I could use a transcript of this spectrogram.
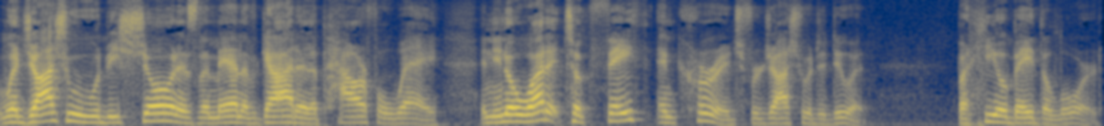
when Joshua would be shown as the man of God in a powerful way. And you know what? It took faith and courage for Joshua to do it. But he obeyed the Lord.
